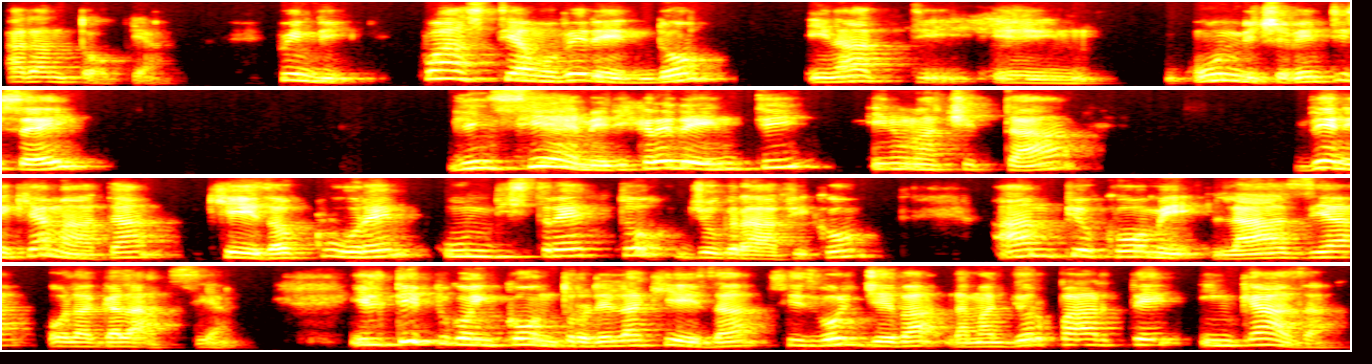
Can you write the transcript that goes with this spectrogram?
ad Antiochia. Quindi qua stiamo vedendo in Atti 11-26 l'insieme di credenti in una città viene chiamata chiesa oppure un distretto geografico ampio come l'Asia o la Galazia. Il tipico incontro della chiesa si svolgeva la maggior parte in casa.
